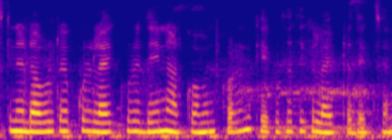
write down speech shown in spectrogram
স্ক্রিনে ডাবল ট্যাপ করে লাইক করে দিন আর কমেন্ট করেন কে কোথা থেকে লাইভটা দেখছেন।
